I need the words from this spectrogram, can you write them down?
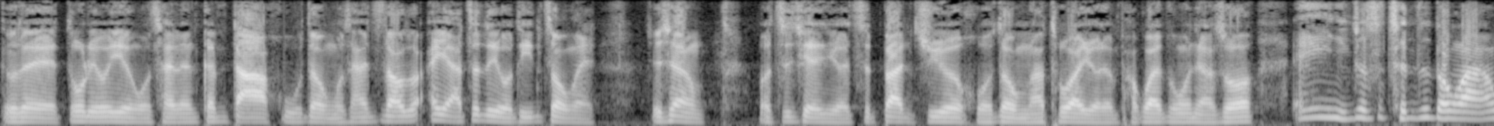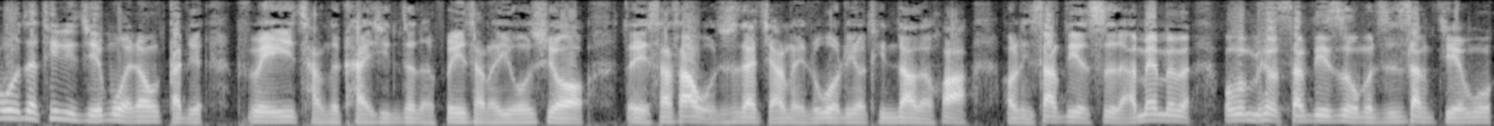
对不对？多留言，我才能跟大家互动，我才知道说，哎呀，真的有听众哎。就像我之前有一次办聚会活动，然后突然有人跑过来跟我讲说，哎，你就是陈志东啊，我在听你节目，让我感觉非常的开心，真的非常的优秀。对，莎莎，我就是在讲你，如果你有听到的话，哦，你上电视了？没有没有没有，我们没有上电视，我们只是上节目。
